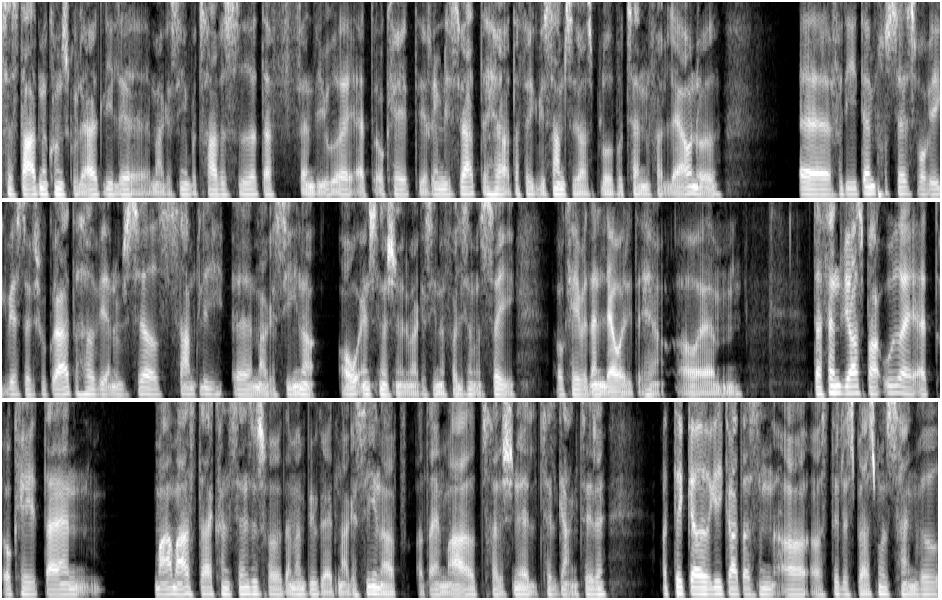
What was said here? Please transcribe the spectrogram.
til at starte med kun skulle lave et lille øh, magasin på 30 sider, der fandt vi ud af, at okay, det er rimelig svært det her, og der fik vi samtidig også blod på tanden for at lave noget. Øh, fordi i den proces, hvor vi ikke vidste, hvad vi skulle gøre, der havde vi analyseret samtlige øh, magasiner og internationale magasiner for ligesom at se, okay, hvordan laver de det her? Og øhm, der fandt vi også bare ud af, at okay, der er en meget, meget stærk konsensus for, hvordan man bygger et magasin op, og der er en meget traditionel tilgang til det. Og det gad ikke godt at, sådan, at, at stille spørgsmålstegn ved,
